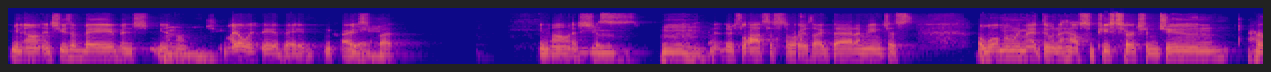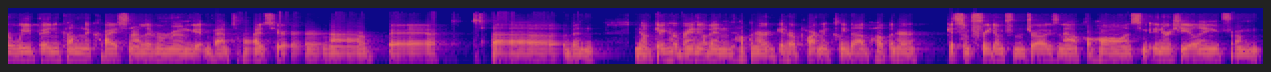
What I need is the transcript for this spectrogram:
you know, and she's a babe, and she, you know, mm. she might always be a babe in Christ, yeah. but you know, it's just mm. there's lots of stories like that. I mean, just a woman we met doing a House of Peace search in June, her weeping, coming to Christ in our living room, getting baptized here in our bathtub, and you know, getting her brand new oven, helping her get her apartment cleaned up, helping her get some freedom from drugs and alcohol, and some inner healing from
